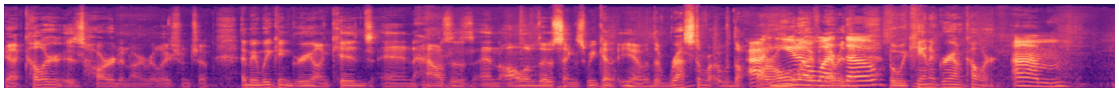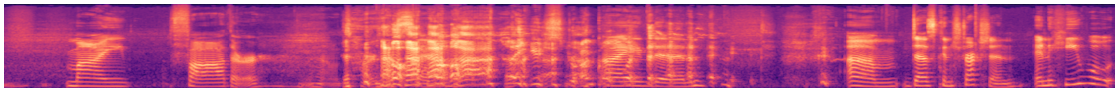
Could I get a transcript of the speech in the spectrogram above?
Yeah, color is hard in our relationship. I mean, we can agree on kids and houses and all of those things. We can, you know, the rest of our, the our Uh, whole you know life and what, everything. though? But we can't agree on color. Um, my father. No, it's hard to say. you struggle. I did. Um, does construction and he will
